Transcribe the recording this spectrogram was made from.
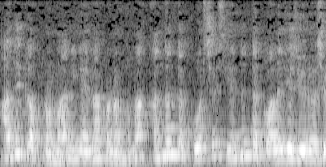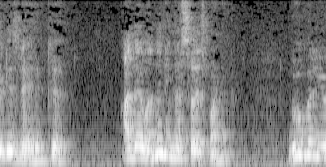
அதுக்கப்புறமா நீங்கள் என்ன பண்ணணும்னா அந்தந்த கோர்சஸ் எந்தெந்த காலேஜஸ் யூனிவர்சிட்டிஸில் இருக்குது அதை வந்து நீங்கள் சர்ச் பண்ணுங்கள் கூகுள் யூ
